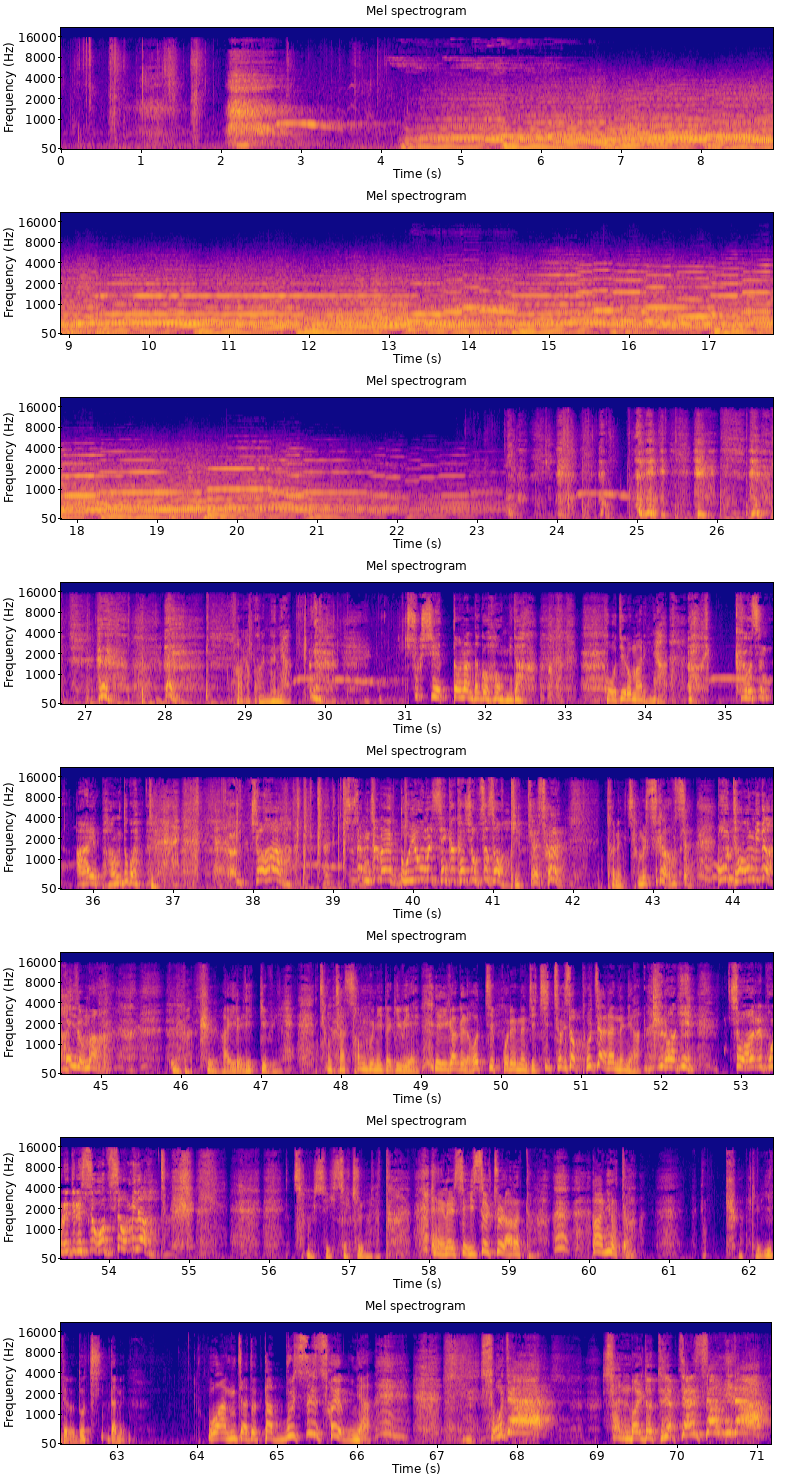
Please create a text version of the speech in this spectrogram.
떠난다고 하옵니다. 어디로 말이냐? 그것은 알 방도가 저하 주상전하의 노여움을 생각하시옵소서. 비켜서라. 더는 참을 수가 없어. 못하옵니다. 이놈아. 내가 그 아이를 잊기 위해 장차 성군이 되기 위해 일각을 어찌 보냈는지 지척에서 보지 않았느냐. 그러하기 저하를 보내드릴 수 없사옵니다. 참을 수 있을 줄 알았다. 해낼 수 있을 줄 알았다. 아니었다. 자기를 이대로 놓친다면 왕자도 다 무슨 소용이냐? 소자! 천벌도 두렵지 않사옵니다!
